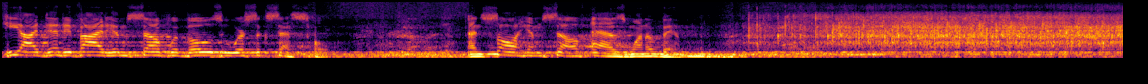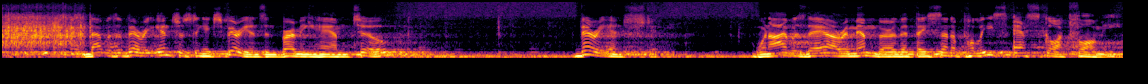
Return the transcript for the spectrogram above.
he identified himself with those who were successful and saw himself as one of them. That was a very interesting experience in Birmingham, too. Very interesting. When I was there, I remember that they sent a police escort for me.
